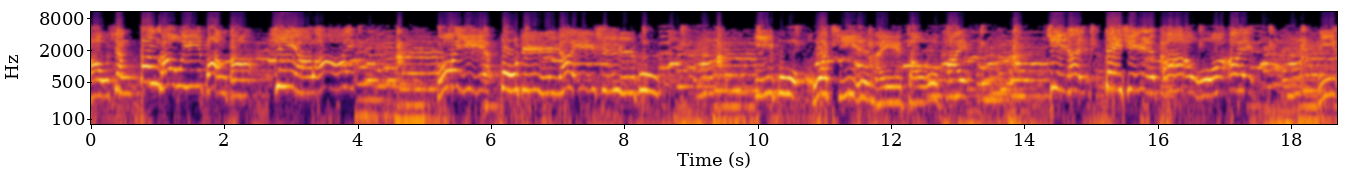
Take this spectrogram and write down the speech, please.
好像当头一棒打下来，我也不知人世故，一步火气没走开。既然真是把我爱，你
